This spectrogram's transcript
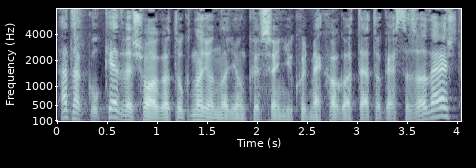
hát akkor kedves hallgatók, nagyon-nagyon köszönjük, hogy meghallgattátok ezt az adást.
